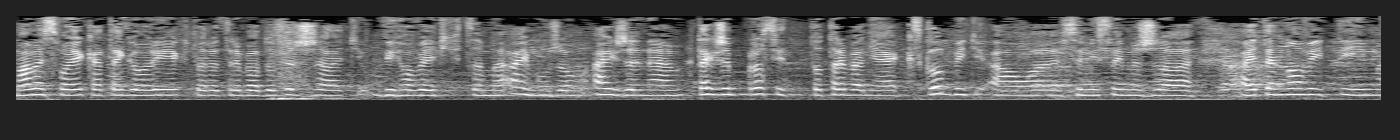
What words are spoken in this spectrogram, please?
Máme svoje kategórie, ktoré treba dodržať, vyhovieť chceme aj mužom, aj ženám. Takže prosím, to treba nejak sklbiť, ale si myslím, že aj ten nový tím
